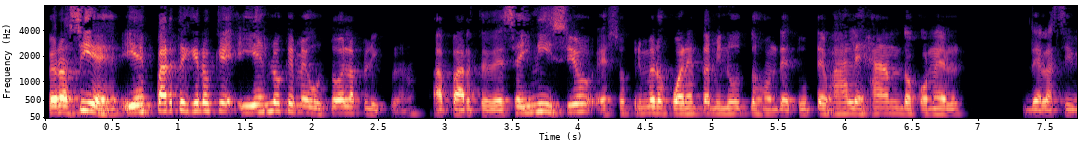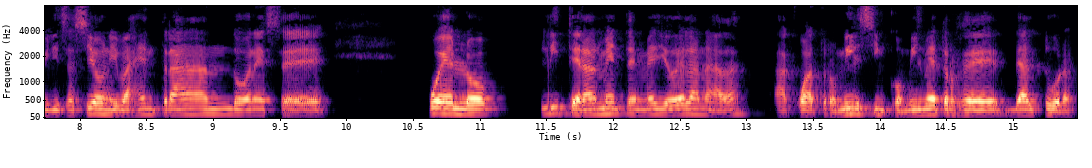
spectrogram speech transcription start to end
Pero así es, y es parte, creo que, y es lo que me gustó de la película, ¿no? Aparte de ese inicio, esos primeros 40 minutos donde tú te vas alejando con él de la civilización y vas entrando en ese pueblo literalmente en medio de la nada, a 4.000, 5.000 metros de, de altura,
